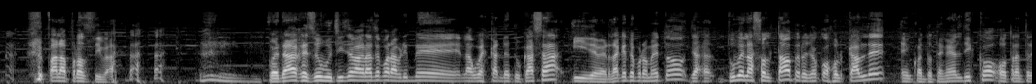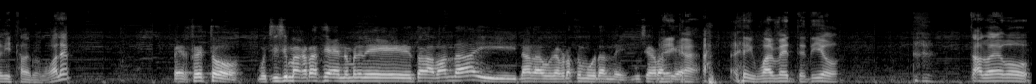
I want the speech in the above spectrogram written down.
Para la próxima. Pues nada, Jesús, muchísimas gracias por abrirme la webcam de tu casa y de verdad que te prometo, ya, tú me la has soltado, pero yo cojo el cable en cuanto tenga el disco, otra entrevista de nuevo, ¿vale? Perfecto. Muchísimas gracias en nombre de toda la banda y nada, un abrazo muy grande. Muchas gracias. Igualmente, tío. Hasta luego.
